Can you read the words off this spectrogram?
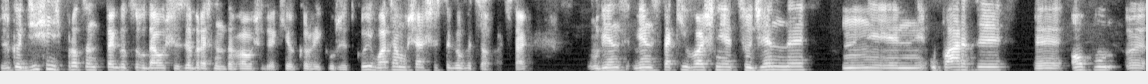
że tylko 10% tego, co udało się zebrać, nadawało się do jakiegokolwiek użytku i władza musiała się z tego wycofać, tak? Więc, więc taki właśnie codzienny, mm, uparty, opór e, e,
